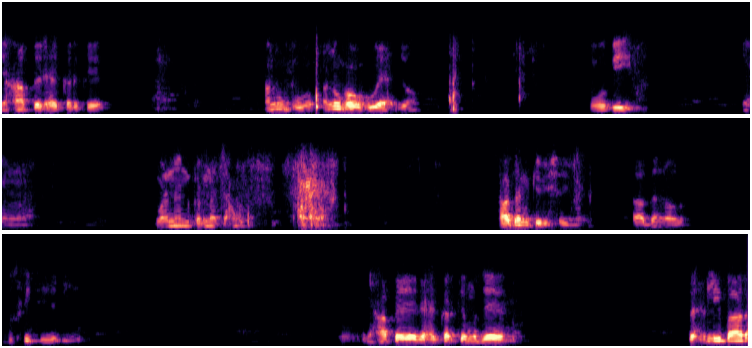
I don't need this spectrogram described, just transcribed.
यहाँ पे रह करके अनुभव अनुभव हुए हैं जो, वो भी वर्णन करना चाहूँगा साधन के विषय में, साधन और दूसरी चीज़ें भी है। तो यहाँ पे रह करके मुझे पहली बार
